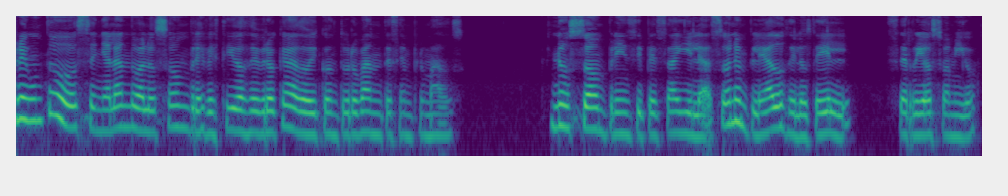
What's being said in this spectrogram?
Preguntó, señalando a los hombres vestidos de brocado y con turbantes emplumados. No son príncipes águila, son empleados del hotel, se rió su amigo.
